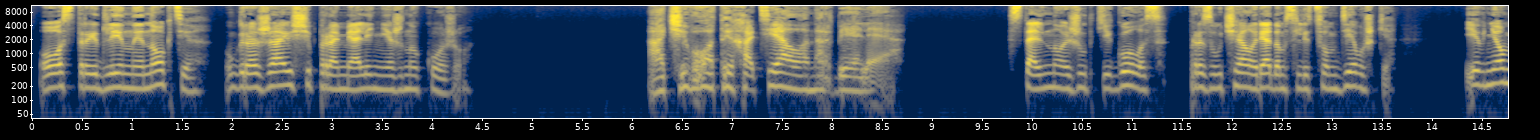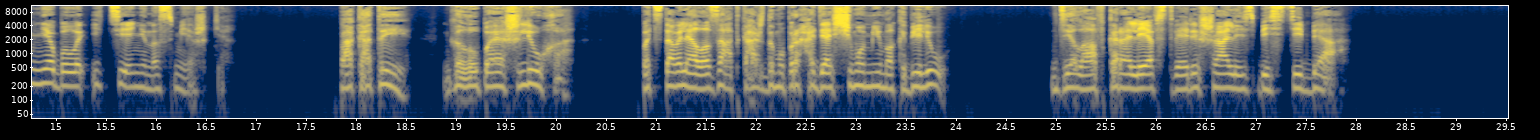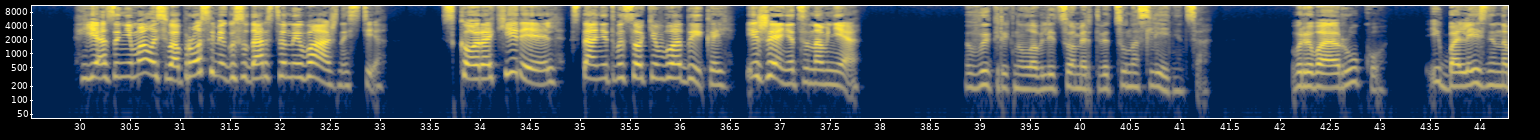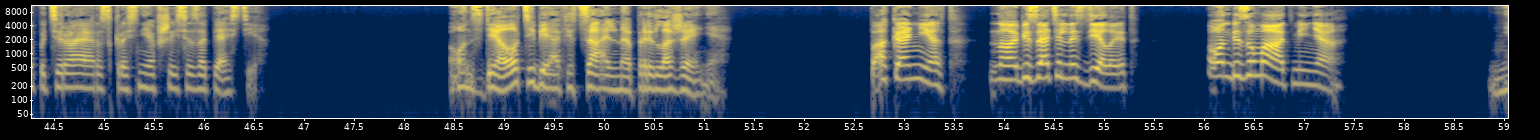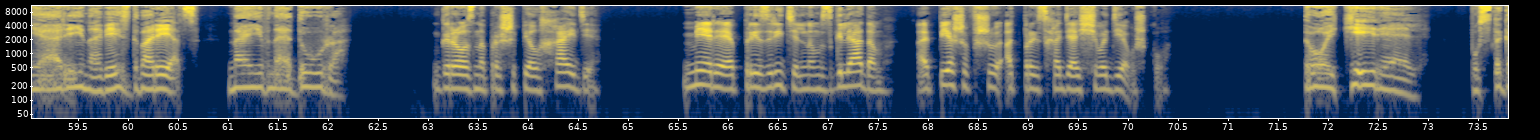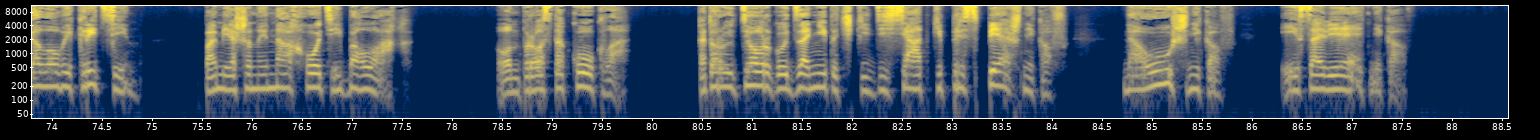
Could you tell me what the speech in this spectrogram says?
Острые длинные ногти угрожающе промяли нежную кожу. «А чего ты хотела, Нарбелия?» Стальной жуткий голос прозвучал рядом с лицом девушки, и в нем не было и тени насмешки. «Пока ты, глупая шлюха, подставляла зад каждому проходящему мимо кобелю, Дела в королевстве решались без тебя. Я занималась вопросами государственной важности. Скоро Кириэль станет высоким владыкой и женится на мне. Выкрикнула в лицо мертвецу наследница, вырывая руку и болезненно потирая раскрасневшееся запястье. «Он сделал тебе официальное предложение?» «Пока нет», но обязательно сделает. Он без ума от меня. «Не ори на весь дворец, наивная дура!» Грозно прошипел Хайди, меряя презрительным взглядом опешившую от происходящего девушку. «Твой Кириэль, пустоголовый кретин, помешанный на охоте и балах. Он просто кукла, которую дергают за ниточки десятки приспешников, наушников и советников.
